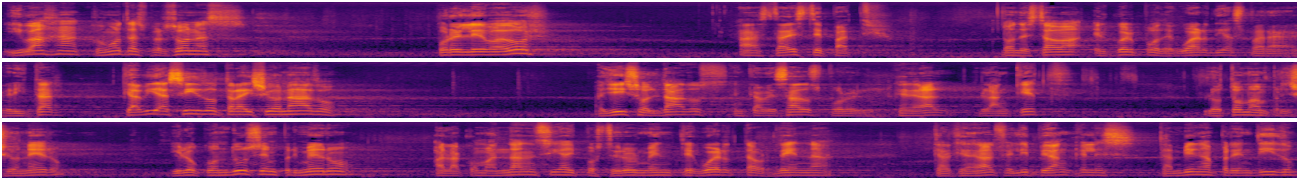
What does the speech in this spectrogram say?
y baja con otras personas por el elevador hasta este patio, donde estaba el cuerpo de guardias para gritar que había sido traicionado Allí soldados encabezados por el general Blanquet lo toman prisionero y lo conducen primero a la comandancia y posteriormente Huerta ordena que al general Felipe Ángeles, también aprendido,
